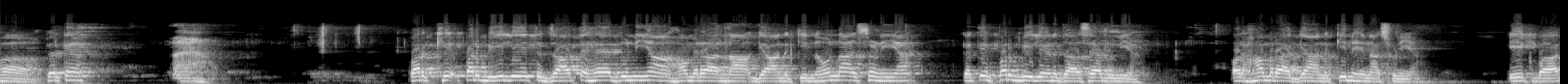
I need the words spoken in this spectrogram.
हाँ फिर क्या? पर पर भी लेत जात है दुनिया, हमरा ना ज्ञान किनो ना सुनिया। कहते पर भी लेन जा दुनिया, और हमरा ज्ञान किन्हें ना सुनिया। एक बार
